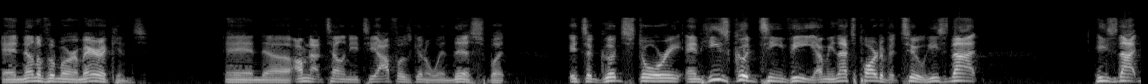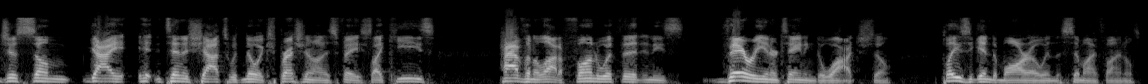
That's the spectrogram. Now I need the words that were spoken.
and none of them are Americans. And uh, I'm not telling you Tiafoe's going to win this, but it's a good story, and he's good TV. I mean, that's part of it too. He's not. He's not just some guy hitting tennis shots with no expression on his face. Like he's having a lot of fun with it, and he's very entertaining to watch. So, plays again tomorrow in the semifinals.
